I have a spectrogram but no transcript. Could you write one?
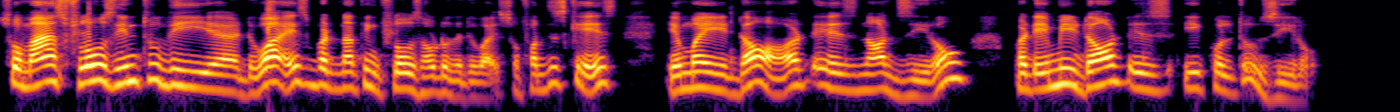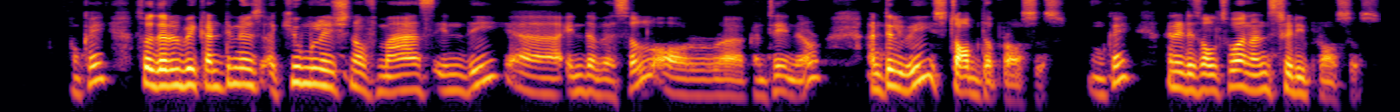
So, mass flows into the uh, device, but nothing flows out of the device. So, for this case mi dot is not 0, but me dot is equal to 0. Okay. So, there will be continuous accumulation of mass in the uh, in the vessel or uh, container until we stop the process. Okay. And it is also an unsteady process.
